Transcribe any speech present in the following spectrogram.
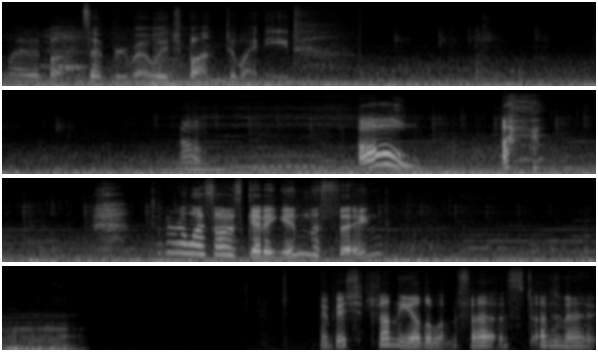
Why are the buttons everywhere? Which button do I need? Oh. Oh! I didn't realize I was getting in the thing. Maybe I should have done the other one first. I don't know.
